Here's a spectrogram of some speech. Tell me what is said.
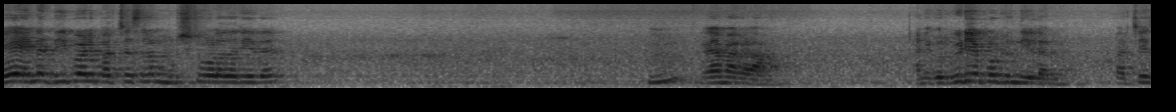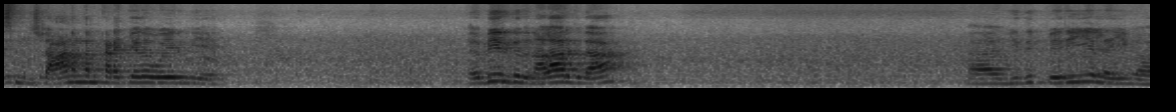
ஏ என்ன தீபாவளி பர்ச்சேஸ் எல்லாம் முடிச்சுட்டு போல தெரியுது? ம் ஏமாங்களா அன்றைக்கி ஒரு வீடியோ போட்டிருந்தீல பர்ச்சேஸ் முடிச்சுட்டு ஆனந்தம் கிடைக்காத போயிருந்தியே. எப்படி இருக்குது? நல்லா இருக்குதா? இது பெரிய லைவா?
